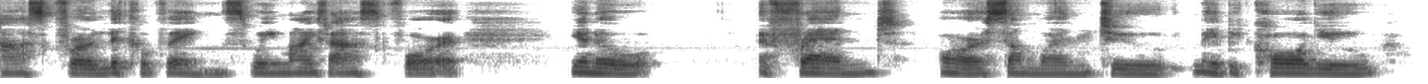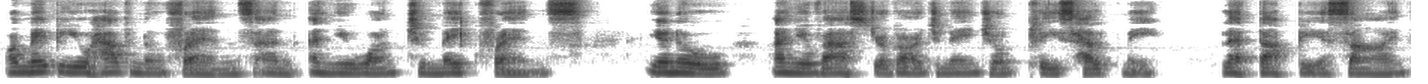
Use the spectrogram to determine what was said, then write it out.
ask for little things. We might ask for, you know, a friend or someone to maybe call you or maybe you have no friends and, and you want to make friends, you know, and you've asked your guardian angel, please help me. Let that be a sign.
